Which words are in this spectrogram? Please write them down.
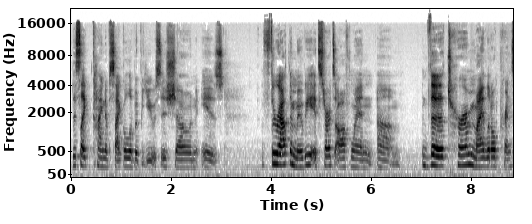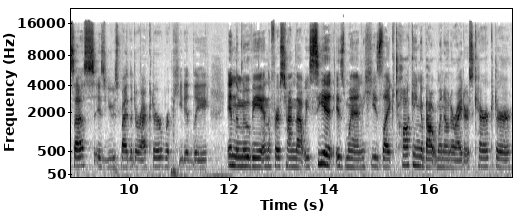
this like kind of cycle of abuse is shown is throughout the movie. It starts off when um, the term "My Little Princess" is used by the director repeatedly in the movie, and the first time that we see it is when he's like talking about Winona Ryder's character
